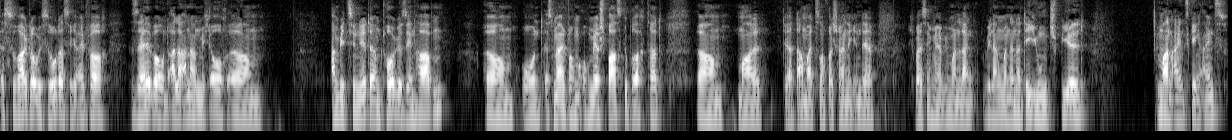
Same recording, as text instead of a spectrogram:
es war, glaube ich, so, dass ich einfach selber und alle anderen mich auch ähm, ambitionierter im Tor gesehen haben ähm, und es mir einfach auch mehr Spaß gebracht hat, ähm, mal, ja, damals noch wahrscheinlich in der, ich weiß nicht mehr, wie wie lange man in der D-Jugend spielt, mal ein 1 gegen 1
